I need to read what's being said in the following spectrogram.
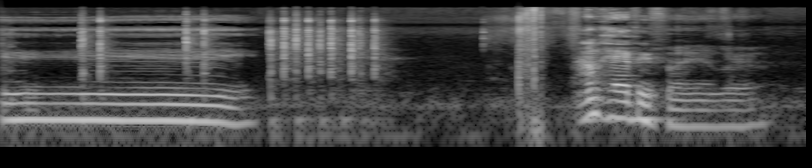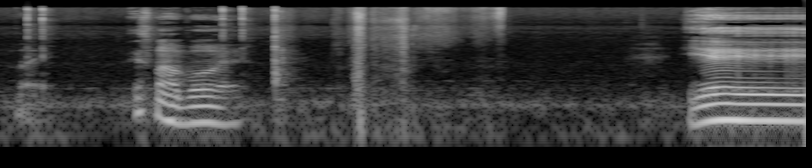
Yay. I'm happy for him, bro. Like, it's my boy. Yay.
